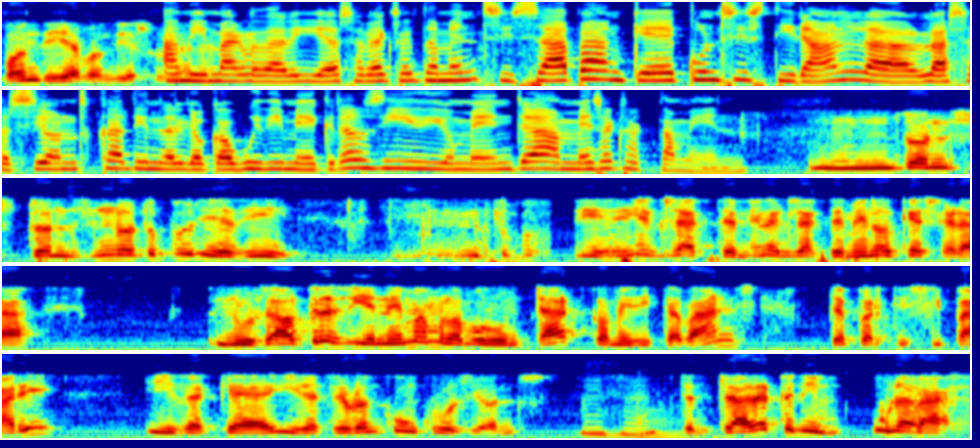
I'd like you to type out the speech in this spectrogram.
Bon dia, bon dia, Susana. A mi m'agradaria saber exactament si sap en què consistiran la, les sessions que tindran lloc avui dimecres i diumenge més exactament. Mm, doncs, doncs no t'ho podria dir. No t'ho podria dir exactament, exactament el que serà. Nosaltres hi anem amb la voluntat, com he dit abans, de participar-hi i de, que, i de treure'n conclusions. Uh -huh. D'entrada tenim una base,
